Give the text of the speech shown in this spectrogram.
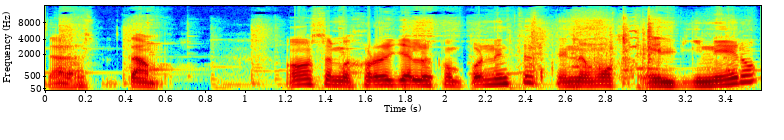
Ya estamos. Vamos a mejorar ya los componentes. Tenemos el dinero.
